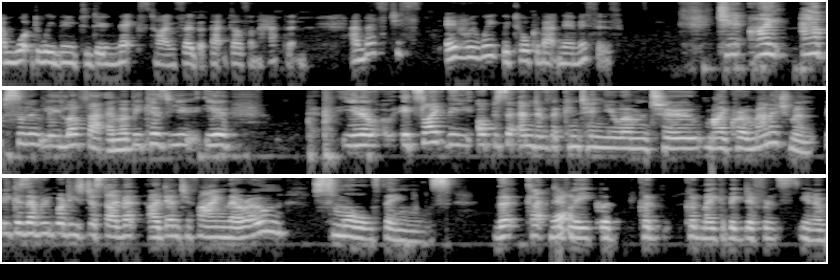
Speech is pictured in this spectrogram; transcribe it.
and what do we need to do next time so that that doesn't happen. And that's just every week we talk about near misses. I absolutely love that, Emma, because you you you know, it's like the opposite end of the continuum to micromanagement because everybody's just identifying their own small things that collectively yeah. could could could make a big difference, you know,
